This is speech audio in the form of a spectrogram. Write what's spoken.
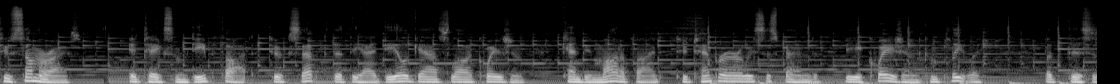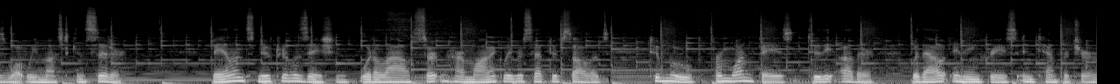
To summarize, it takes some deep thought to accept that the ideal gas law equation can be modified to temporarily suspend the equation completely, but this is what we must consider. Valence neutralization would allow certain harmonically receptive solids to move from one phase to the other without an increase in temperature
